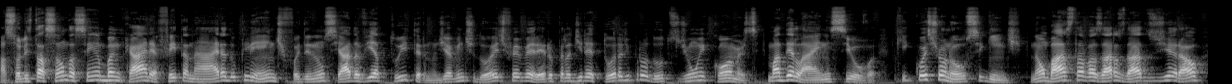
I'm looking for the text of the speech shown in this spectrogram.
A solicitação da senha bancária feita na área do cliente foi denunciada via Twitter no dia 22 de fevereiro pela diretora de produtos de um e-commerce, Madeline Silva, que questionou o seguinte: Não basta vazar os dados de geral,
